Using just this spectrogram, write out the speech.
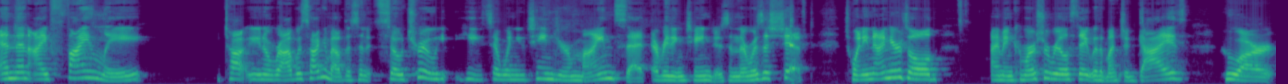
And then I finally you know, Rob was talking about this and it's so true. He, he said, when you change your mindset, everything changes. And there was a shift. 29 years old. I'm in commercial real estate with a bunch of guys who are,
